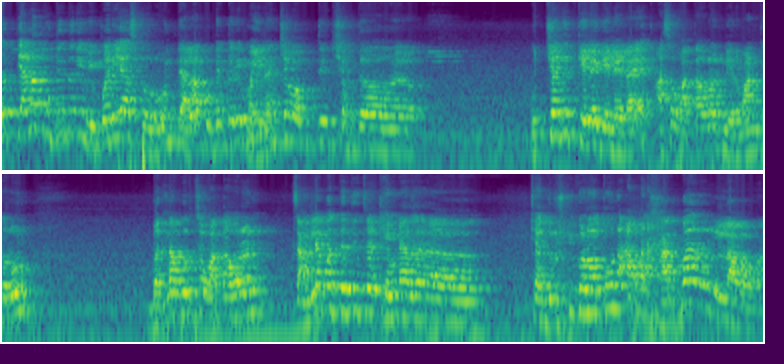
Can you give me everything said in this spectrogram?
तर त्याला कुठेतरी विपर्यास करून त्याला कुठेतरी महिलांच्या बाबतीत शब्द उच्चारित केले गेलेलं आहे. असं वातावरण निर्माण करून बदलापूरचं वातावरण चांगल्या पद्धतीचं ठेवण्याच्या दृष्टिकोनातून आपण हातभार लावावा.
